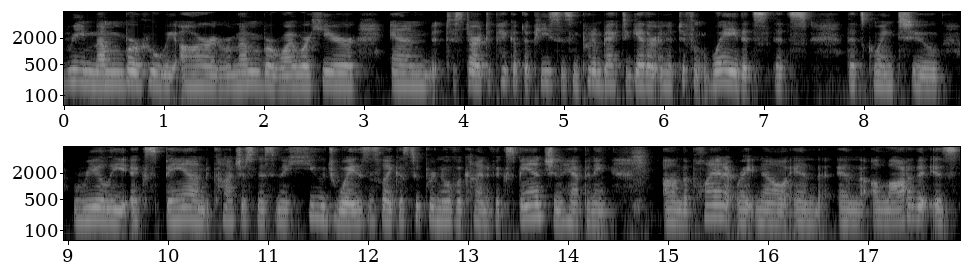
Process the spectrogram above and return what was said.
remember who we are and remember why we're here and to start to pick up the pieces and put them back together in a different way that's that's that's going to really expand consciousness in a huge way. This is like a supernova kind of expansion happening on the planet right now, and and a lot of it is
